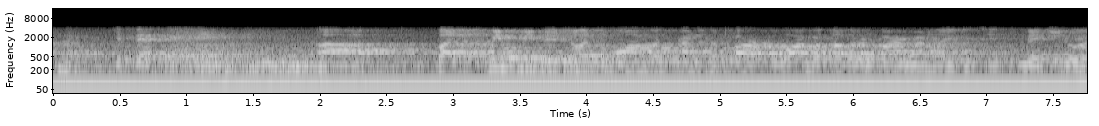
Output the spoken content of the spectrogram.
uh, get back in the game. Uh, but we will be vigilant along with Friends of the Park, along with other environmental agencies to make sure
